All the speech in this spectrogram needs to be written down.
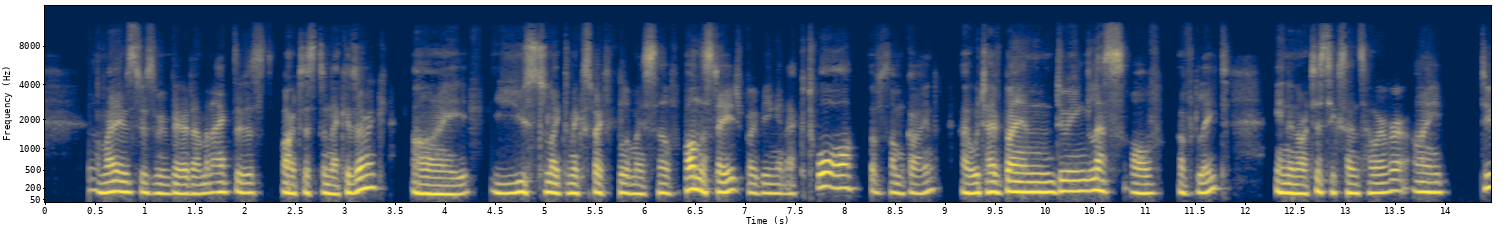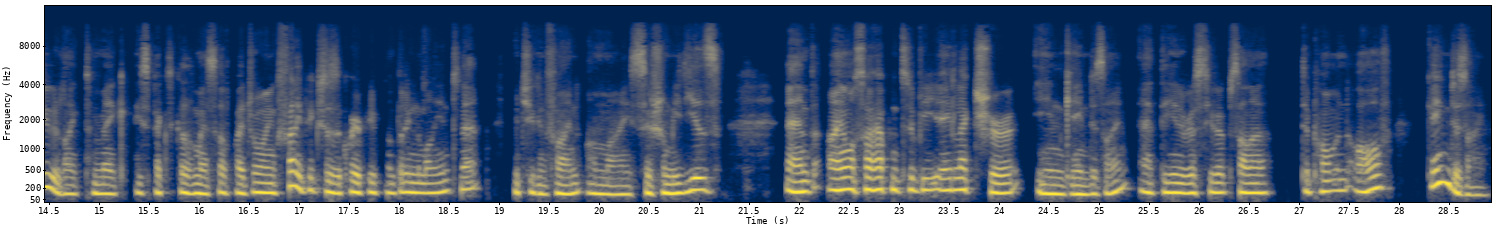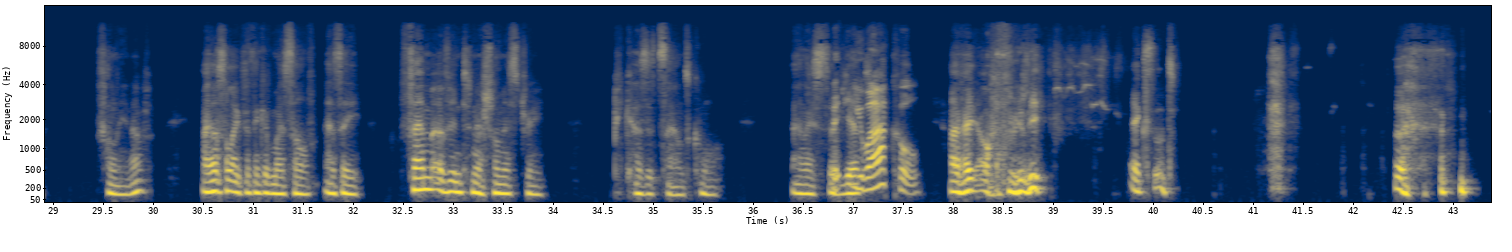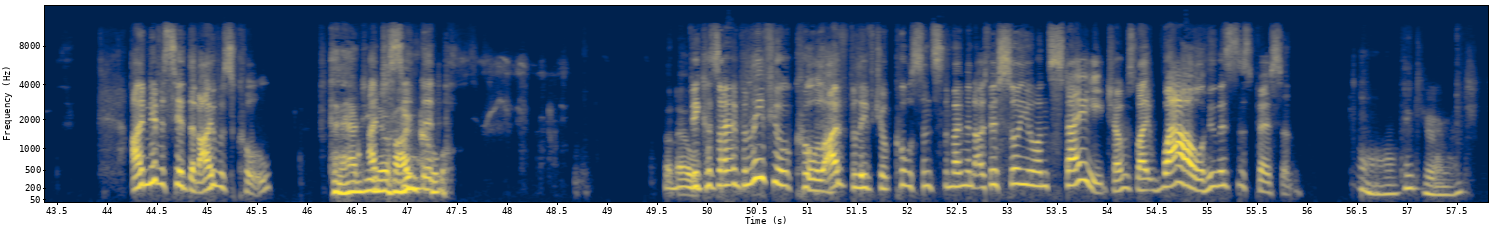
My name is Josephine Baird. I'm an activist, artist, and academic. I used to like to make a spectacle of myself on the stage by being an actor of some kind, uh, which I've been doing less of of late in an artistic sense. However, I do like to make a spectacle of myself by drawing funny pictures of queer people and putting them on the internet, which you can find on my social medias. And I also happen to be a lecturer in game design at the University of Uppsala Department of Game Design. Funnily enough, I also like to think of myself as a femme of international mystery because it sounds cool. And I said, "Yeah, you are cool." I've had, oh, really? Excellent. I never said that I was cool. Then how do you I know if I'm cool? oh, no. Because I believe you're cool. I've believed you're cool since the moment I first saw you on stage. I was like, wow, who is this person? Oh, thank you very much.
